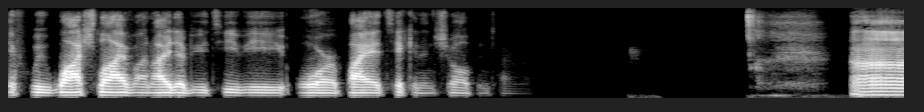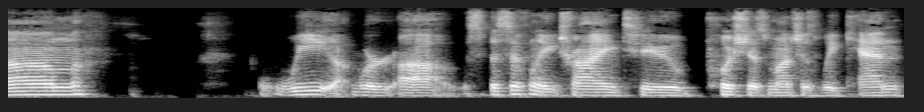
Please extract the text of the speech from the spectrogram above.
if we watch live on IWTV or buy a ticket and show up in time? Um, we were uh, specifically trying to push as much as we can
